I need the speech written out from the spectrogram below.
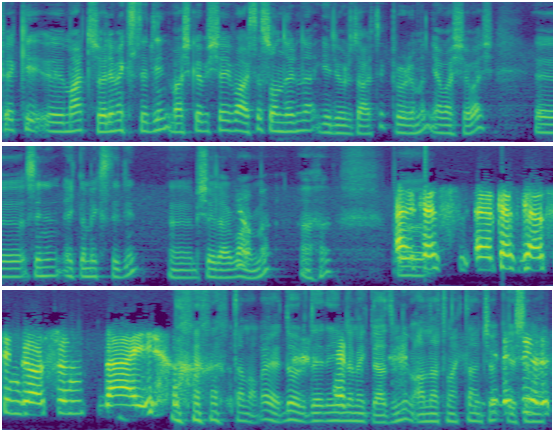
Peki e, Mart söylemek istediğin başka bir şey varsa sonlarına geliyoruz artık programın yavaş yavaş. Ee, senin eklemek istediğin e, bir şeyler var Yok. mı? Aha. Herkes herkes gelsin görsün daha iyi. tamam evet doğru deneyimlemek evet. lazım değil mi? Anlatmaktan çok yaşamak.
